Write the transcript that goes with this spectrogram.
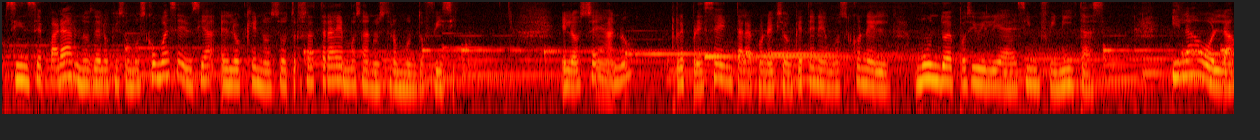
sin separarnos de lo que somos como esencia, es lo que nosotros atraemos a nuestro mundo físico. El océano representa la conexión que tenemos con el mundo de posibilidades infinitas y la ola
